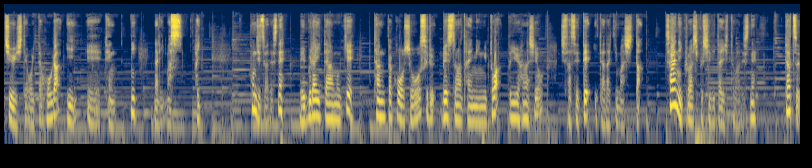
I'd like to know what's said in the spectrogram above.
注意しておいた方がいい、え点になります。はい。本日はですね、ウェブライター向け単価交渉をするベストなタイミングとはという話をさせていただきました。さらに詳しく知りたい人はですね、脱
